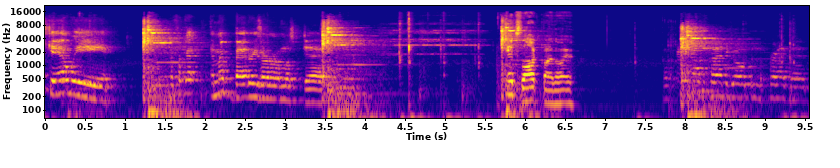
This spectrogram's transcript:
This place scary. I forgot, and my batteries are almost dead. It's locked, by the way. Okay, I'm going outside to go open the present.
